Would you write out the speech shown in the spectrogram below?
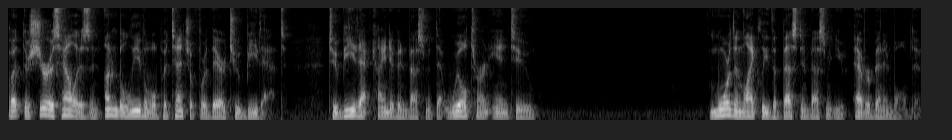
But there sure as hell is an unbelievable potential for there to be that, to be that kind of investment that will turn into more than likely the best investment you've ever been involved in.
